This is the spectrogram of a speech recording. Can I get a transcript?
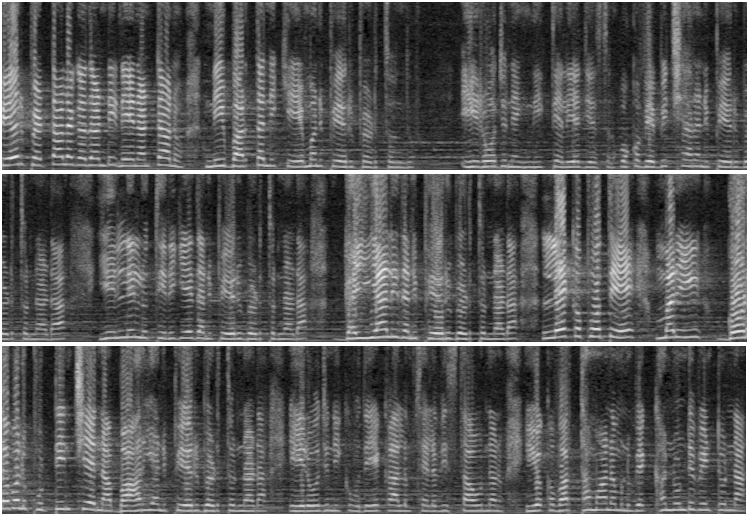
పేరు పెట్టాలి కదండి నేను అంటాను నీ భర్త నీకు ఏమని పేరు పెడుతుందో? ఈరోజు నేను నీకు తెలియజేస్తున్నాను ఒక వ్యభిచారని పేరు పెడుతున్నాడా? ఇల్లిల్లు తిరిగేదని పేరు పెడుతున్నాడా? గయ్యాలిదని పేరు పెడుతున్నాడా? లేకపోతే మరి గొడవలు పుట్టించే నా భార్య అని పేరు పెడుతున్నాడా? ఈ రోజు నీకు ఉదయకాలం సెలవిస్తా ఉన్నాను. ఈ యొక్క వర్తమానం నువ్వు ఎక్కడి నుండి వింటున్నా?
